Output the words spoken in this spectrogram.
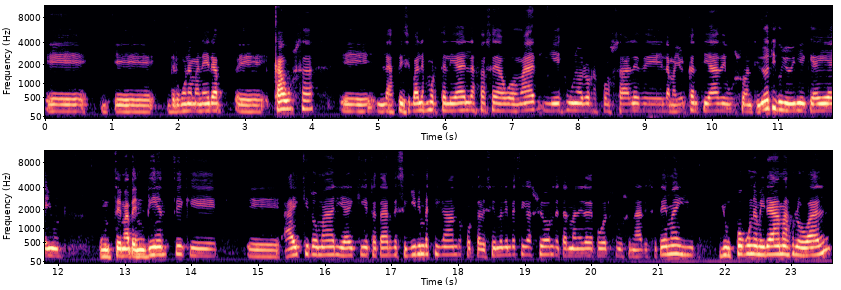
de alguna manera causa eh, las principales mortalidades en la fase de agua mar y es uno de los responsables de la mayor cantidad de uso de antibióticos. Yo diría que ahí hay un, un tema pendiente que eh, hay que tomar y hay que tratar de seguir investigando, fortaleciendo la investigación de tal manera de poder solucionar ese tema y, y un poco una mirada más global.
